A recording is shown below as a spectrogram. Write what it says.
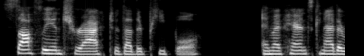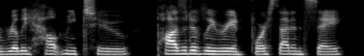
softly interact with other people. And my parents can either really help me to positively reinforce that and say,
